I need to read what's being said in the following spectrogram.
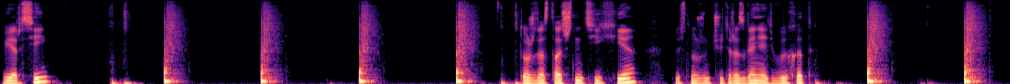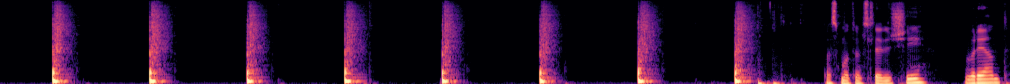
версий. Тоже достаточно тихие, то есть нужно чуть разгонять выход. Посмотрим следующий вариант.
